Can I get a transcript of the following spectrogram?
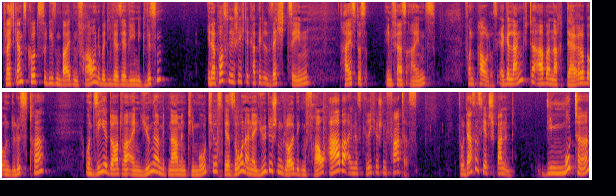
Vielleicht ganz kurz zu diesen beiden Frauen, über die wir sehr wenig wissen. In Apostelgeschichte Kapitel 16 heißt es in Vers 1 von Paulus, er gelangte aber nach Derbe und Lystra, und siehe, dort war ein Jünger mit Namen Timotheus, der Sohn einer jüdischen gläubigen Frau, aber eines griechischen Vaters. So, das ist jetzt spannend. Die Mutter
